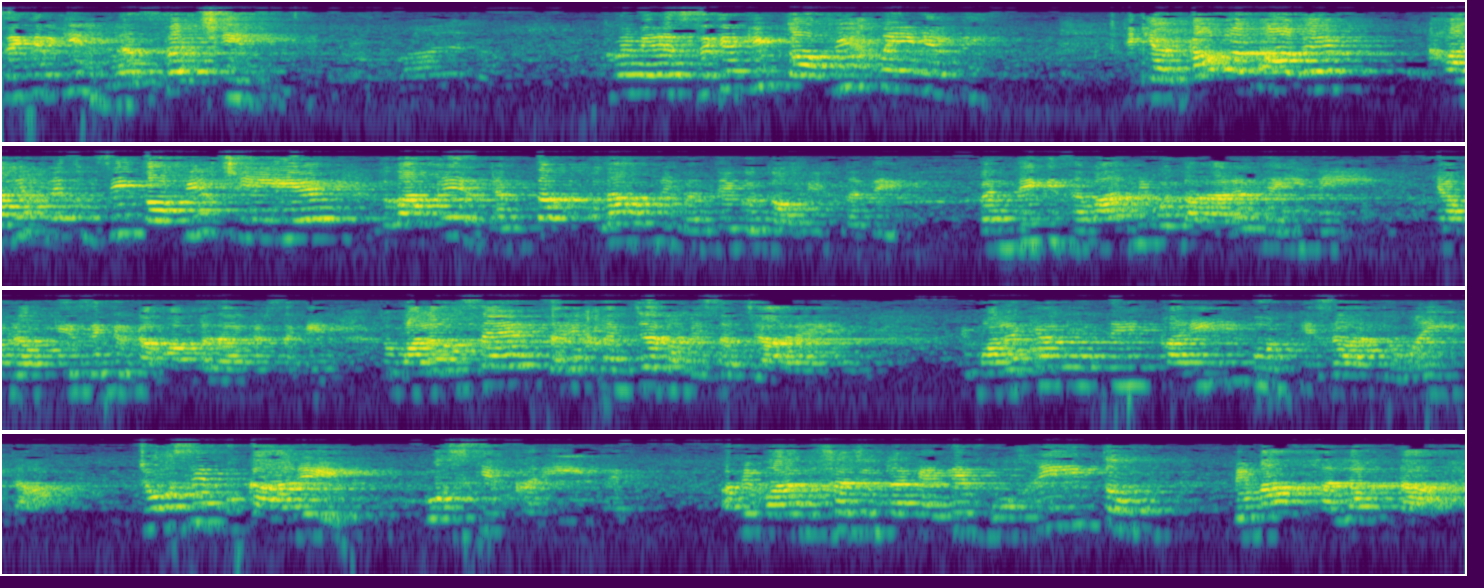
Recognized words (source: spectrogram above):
ذکر کی لذت چھین لی تمہیں میرے ذکر کی توفیق نہیں ملتی کہ کیا کم عذاب ہے خالق نے تم سے توفیق چھین لی ہے تو واقعی جب تک خدا اپنے بندے کو توفیق نہ دے بندے کی زبان میں وہ طہارت ہے ہی نہیں کہ ہم رب کے ذکر کا حق ادا کر سکیں تو مولا حسین تہ خنجر ہمیں سمجھا رہے ہیں کہ مولا کیا کہتے ہیں، قریب الزا جو اسے پکارے، وہ اس کے قریب ہے۔ ابھی مولا دوسرا جملہ کہتے ہیں محیط تم بما خلقتا۔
